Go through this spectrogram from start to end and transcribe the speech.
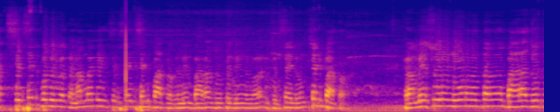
ಹೆಚ್ಚು ಸಿರ್ಸೈಲ್ ಹೋಗಿರ್ಬೇಕು ನಮ್ಮಲ್ಲಿ ಸಿರ್ಸೈಲ್ ಸಮೀಪ ಆಗ್ತದೆ ನೀವು ಬಾರ ಜ್ಯೋತಿರ್ಲಿಂಗದೊಳಗೆ ಸಿರ್ಸೈಲಿ ಒಂದು ಸಮೀಪ ಆಗ್ತದೆ ರಾಮೇಶ್ವರ ನೋಡಿದಂಥ ಬಾರ ಜ್ಯೋತಿ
